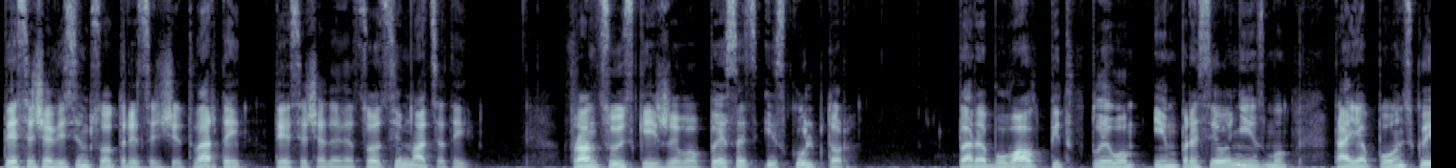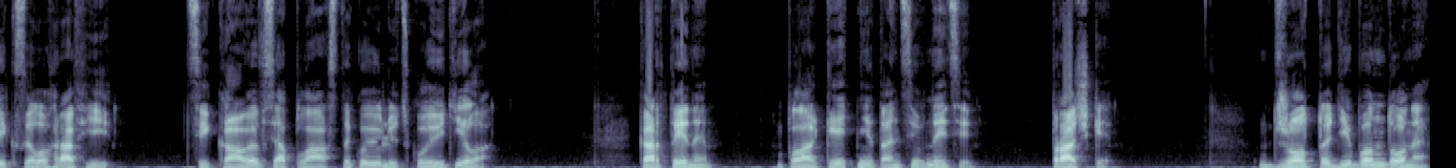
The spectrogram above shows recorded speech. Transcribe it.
1834 1917. Французький живописець і скульптор. Перебував під впливом імпресіонізму та японської ксилографії. Цікавився пластикою людського тіла. Картини Блакитні танцівниці. Прачки Джотто Ді Бондоне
